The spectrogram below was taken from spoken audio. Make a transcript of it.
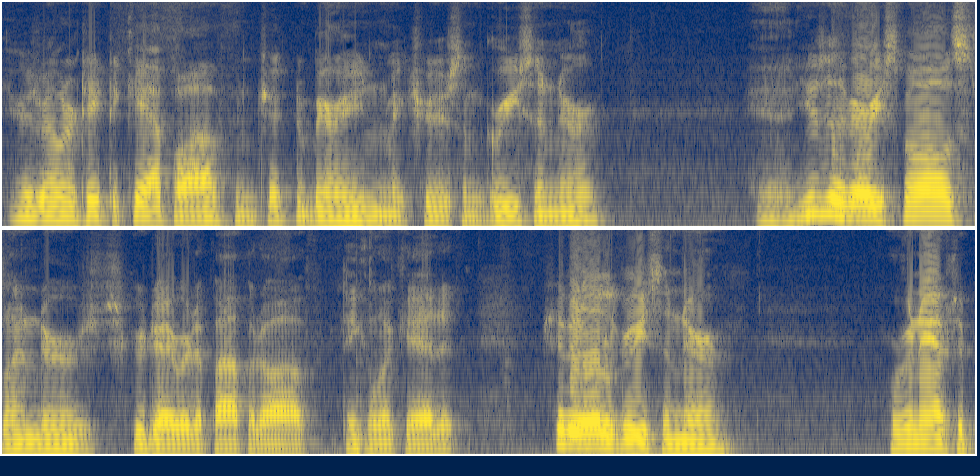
here's where I'm going to take the cap off and check the bearing and make sure there's some grease in there. And use a very small, slender screwdriver to pop it off. Take a look at it. Should be a little grease in there. We're going to have to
